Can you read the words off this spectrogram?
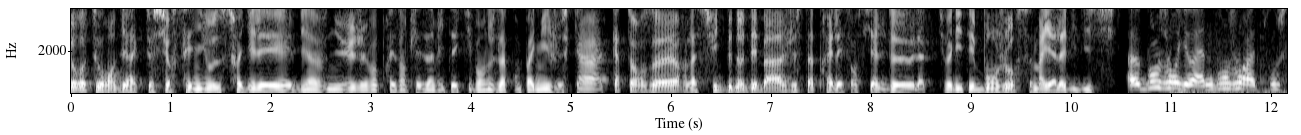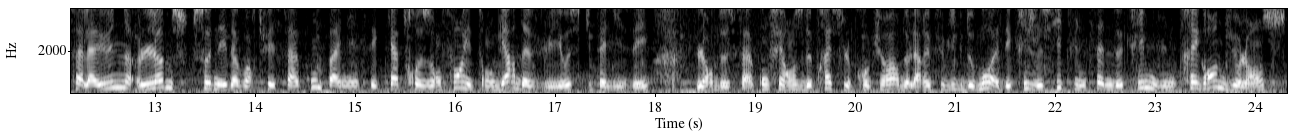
retour en direct sur CNews, soyez les bienvenus. Je vous présente les invités qui vont nous accompagner jusqu'à 14h. La suite de nos débats, juste après l'essentiel de l'actualité. Bonjour, Maya Labidi. Euh, bonjour, Johan. Bonjour à tous. À la une, l'homme soupçonné d'avoir tué sa compagne et ses quatre enfants est en garde à vue et hospitalisé. Lors de sa conférence de presse, le procureur de la République de Meaux a décrit, je cite, une scène de crime d'une très grande violence.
